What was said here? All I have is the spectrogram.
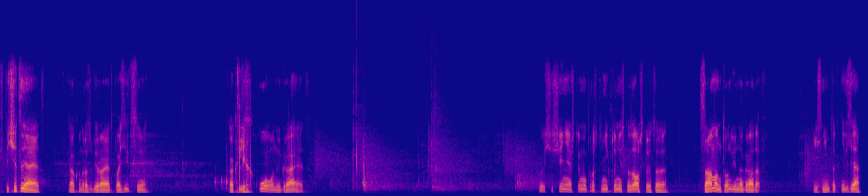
впечатляет, как он разбирает позиции, как легко он играет. Такое ощущение, что ему просто никто не сказал, что это сам Антон Виноградов. И с ним так нельзя.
